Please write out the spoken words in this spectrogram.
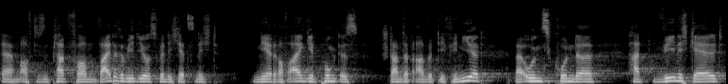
ähm, auf diesen Plattformen weitere Videos, will ich jetzt nicht näher darauf eingehen. Punkt ist, Standort A wird definiert. Bei uns Kunde hat wenig Geld,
